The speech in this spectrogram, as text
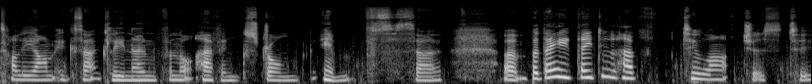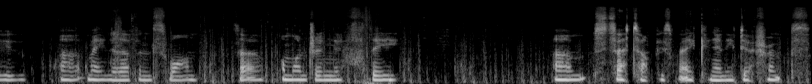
Tully aren't exactly known for not having strong imps, so um, but they they do have two archers to uh, main 11's one, so I'm wondering if the um, setup is making any difference.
